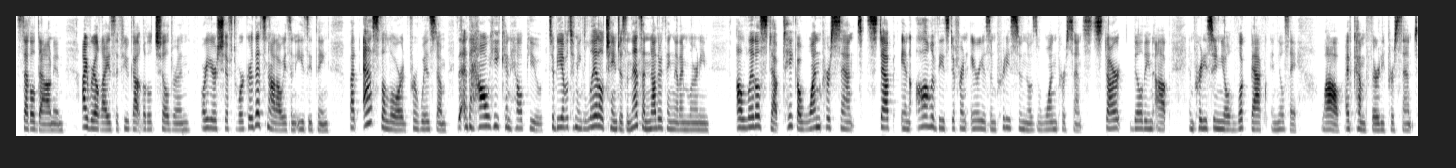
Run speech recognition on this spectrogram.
settle down and I realize if you've got little children or you're a shift worker, that's not always an easy thing. But ask the Lord for wisdom and how He can help you to be able to make little changes. And that's another thing that I'm learning. A little step, take a 1% step in all of these different areas, and pretty soon those 1% start building up. And pretty soon you'll look back and you'll say, Wow, I've come 30%.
